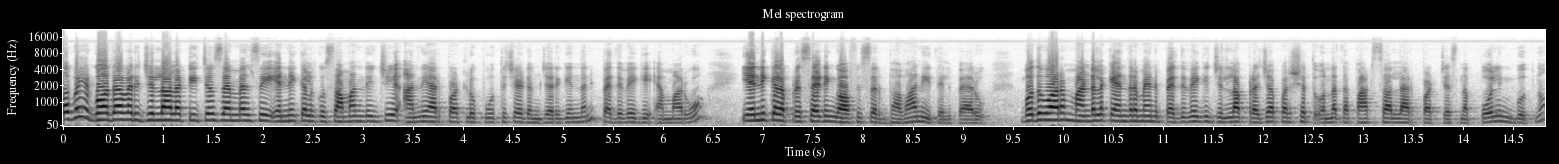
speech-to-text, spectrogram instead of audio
ఉభయ గోదావరి జిల్లాల టీచర్స్ ఎమ్మెల్సీ ఎన్నికలకు సంబంధించి అన్ని ఏర్పాట్లు పూర్తి చేయడం జరిగిందని పెదవేగి ఎంఆర్ఓ ఎన్నికల ప్రిసైడింగ్ ఆఫీసర్ భవానీ తెలిపారు. బుధవారం మండల కేంద్రమైన పెదవేగి జిల్లా ప్రజా పరిషత్ ఉన్నత పాఠశాలలో ఏర్పాటు చేసిన పోలింగ్ బూత్ను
